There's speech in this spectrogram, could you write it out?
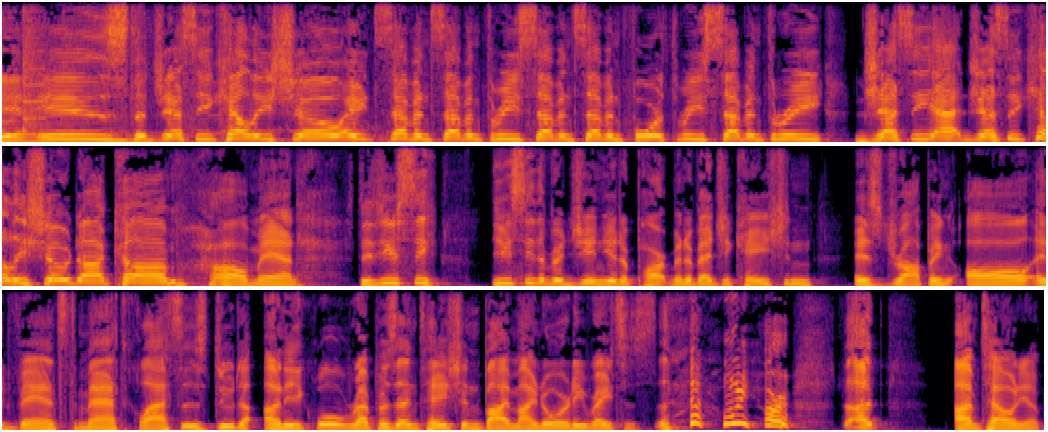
It is the Jesse Kelly Show, 877 377 4373. Jesse at jessekellyshow.com. Oh, man. Did you see? Do you see the Virginia Department of Education is dropping all advanced math classes due to unequal representation by minority races? we are, uh, I'm telling you,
